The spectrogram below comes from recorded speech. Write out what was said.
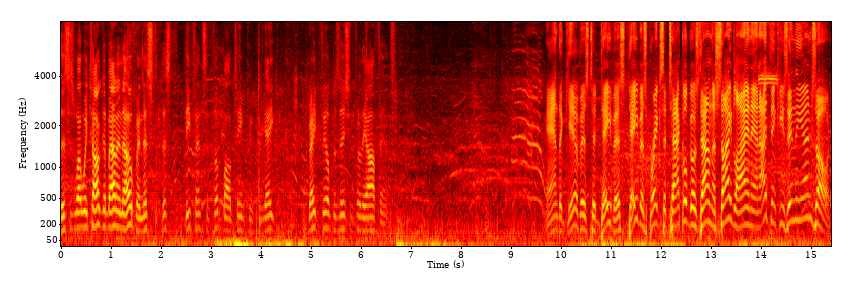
this is what we talked about in the open. This this defensive football team can create great field position for the offense. And the give is to Davis. Davis breaks a tackle, goes down the sideline, and I think he's in the end zone.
